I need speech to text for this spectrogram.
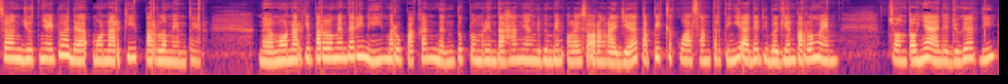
selanjutnya itu ada monarki parlementer. Nah, monarki parlementer ini merupakan bentuk pemerintahan yang dipimpin oleh seorang raja, tapi kekuasaan tertinggi ada di bagian parlemen. Contohnya ada juga di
